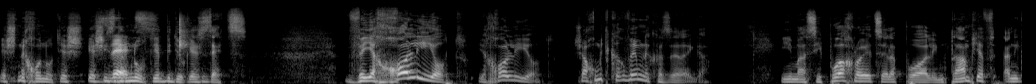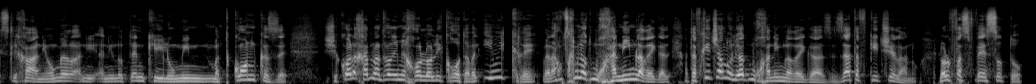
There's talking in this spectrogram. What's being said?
יש נכונות, יש, יש זץ. הזדמנות, בדיוק, יש זץ. ויכול להיות, יכול להיות, שאנחנו מתקרבים לכזה רגע. אם הסיפוח לא יצא לפועל, אם טראמפ יפ... אני, סליחה, אני אומר, אני, אני נותן כאילו מין מתכון כזה, שכל אחד מהדברים יכול לא לקרות, אבל אם יקרה, ואנחנו צריכים להיות מוכנים לרגע הזה, התפקיד שלנו להיות מוכנים לרגע הזה, זה התפקיד שלנו, לא לפספס אותו.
